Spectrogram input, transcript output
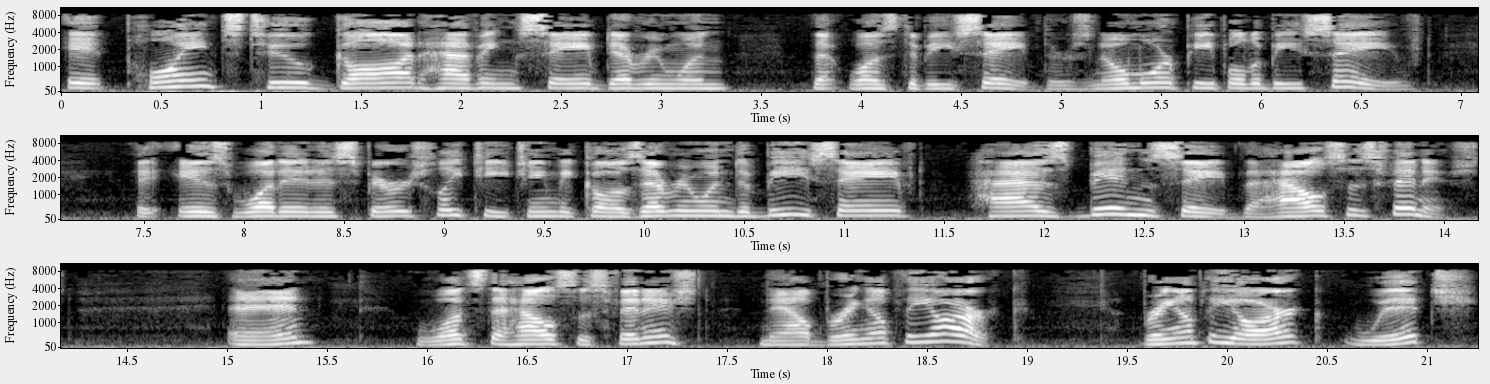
it points to God having saved everyone that was to be saved. There's no more people to be saved is what it is spiritually teaching because everyone to be saved has been saved. The house is finished. And once the house is finished, now bring up the ark. Bring up the ark which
